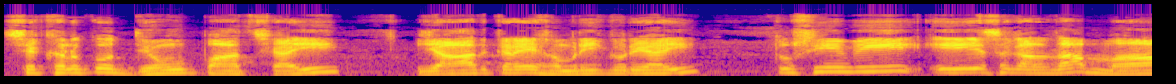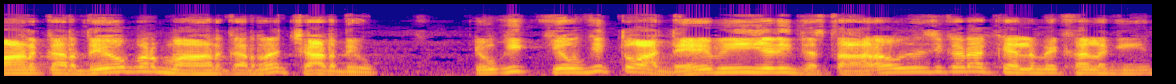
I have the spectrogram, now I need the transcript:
ਸਿੱਖਣ ਕੋ ਦਿਉ ਪਾਤਸ਼ਾਹੀ, ਯਾਦ ਕਰੇ ਹਮਰੀ ਗੁਰਿਆਈ। ਤੁਸੀਂ ਵੀ ਇਸ ਗੱਲ ਦਾ ਮਾਣ ਕਰਦੇ ਹੋ ਪਰ ਮਾਣ ਕਰਨਾ ਛੱਡ ਦਿਓ। ਕਿਉਂਕਿ ਕਿਉਂਕਿ ਤੁਹਾਡੇ ਵੀ ਜਿਹੜੀ ਦਸਤਾਰ ਆ, ਉਹਦੇ 'ਚ ਕਿਹੜਾ ਕਿੱਲ ਵੇਖਾਂ ਲੱਗੀਆਂ?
